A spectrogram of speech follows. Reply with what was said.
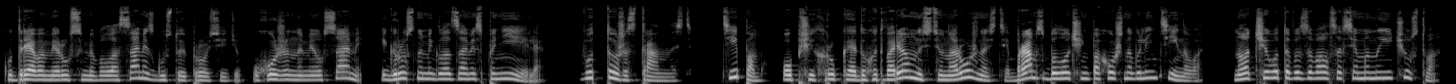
кудрявыми русыми волосами с густой проседью, ухоженными усами и грустными глазами спаниеля. Вот тоже странность. Типом, общей хрупкой одухотворенностью наружности, Брамс был очень похож на Валентинова, но от чего-то вызывал совсем иные чувства.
